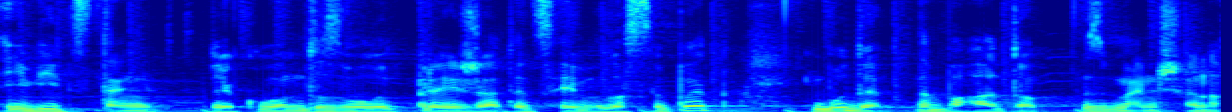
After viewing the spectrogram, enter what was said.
і відстань, яку вам дозволить приїжджати цей велосипед, буде набагато зменшено.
